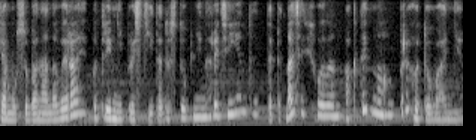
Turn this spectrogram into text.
Для мусу банановий рай потрібні прості та доступні інгредієнти та 15 хвилин активного приготування.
